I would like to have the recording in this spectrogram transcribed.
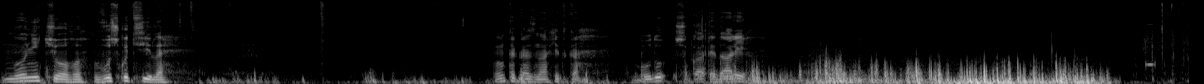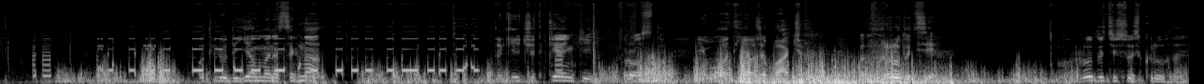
Ну нічого, вушко ціле. Ну така знахідка. Буду шукати далі. От люди, є в мене сигнал. Такий чіткенький просто. І от я вже бачу. От в грудоці. В грудоці щось кругле.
